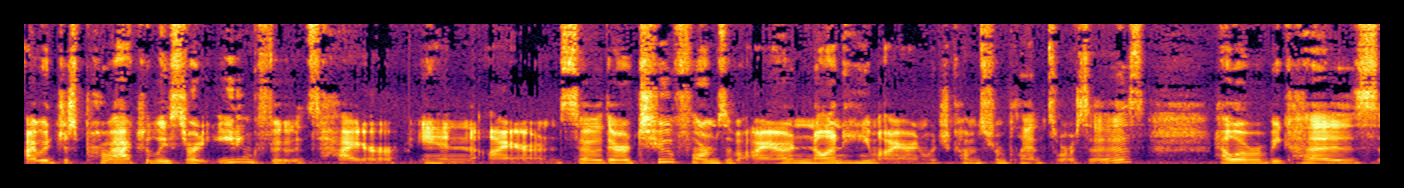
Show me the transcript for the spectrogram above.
I would just proactively start eating foods higher in iron. So there are two forms of iron, non-heme iron, which comes from plant sources. However, because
